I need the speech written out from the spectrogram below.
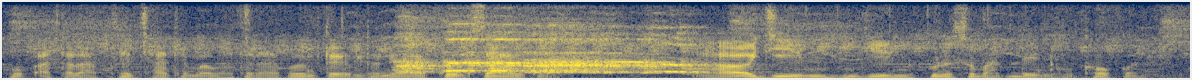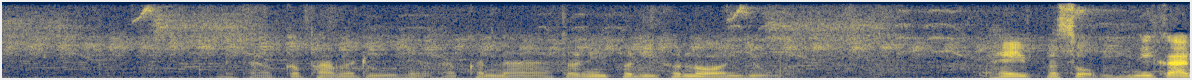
พวกอัตลักษณ์ชัดๆมาพัฒนาเพิ่มเติมตอนนี้เอาโครงสร้างก่อนเอายีนยีนคุณสมบัติเด่นของเขาก่อนนะครับก็พามาดูเนี่ยครับคณาตอนนี้พอดีเขานอนอยู่ ให้ผสมนี่การ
